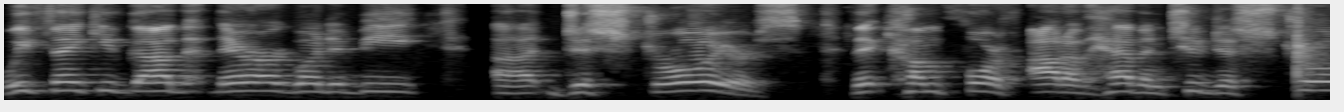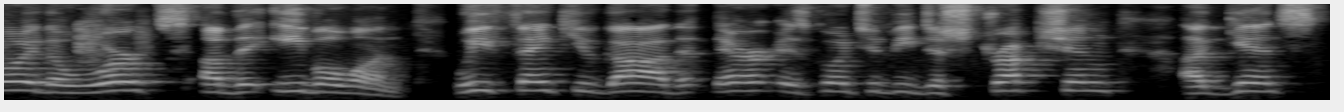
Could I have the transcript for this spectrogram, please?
We thank you, God, that there are going to be uh, destroyers that come forth out of heaven to destroy the works of the evil one. We thank you, God, that there is going to be destruction against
